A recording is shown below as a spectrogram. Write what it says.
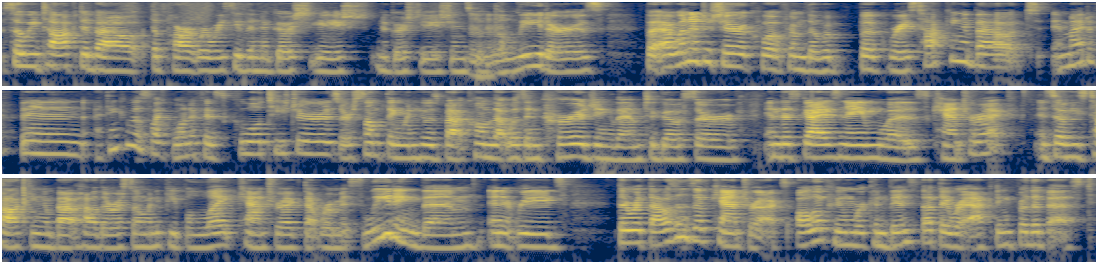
So we talked about the part where we see the negotiation negotiations with the mm-hmm. leaders, but I wanted to share a quote from the book where he's talking about it might have been I think it was like one of his school teachers or something when he was back home that was encouraging them to go serve. And this guy's name was Kantorek. And so he's talking about how there were so many people like Kantorek that were misleading them and it reads there were thousands of Kantoreks, all of whom were convinced that they were acting for the best,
